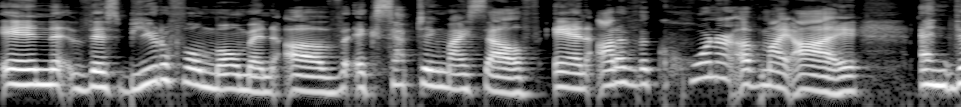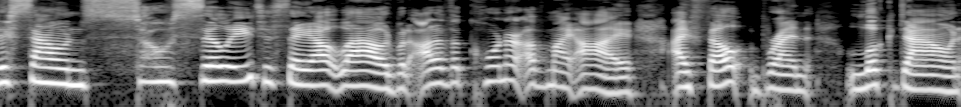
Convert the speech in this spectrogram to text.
in this beautiful moment of accepting myself. And out of the corner of my eye, and this sounds so silly to say out loud, but out of the corner of my eye, I felt Brent look down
